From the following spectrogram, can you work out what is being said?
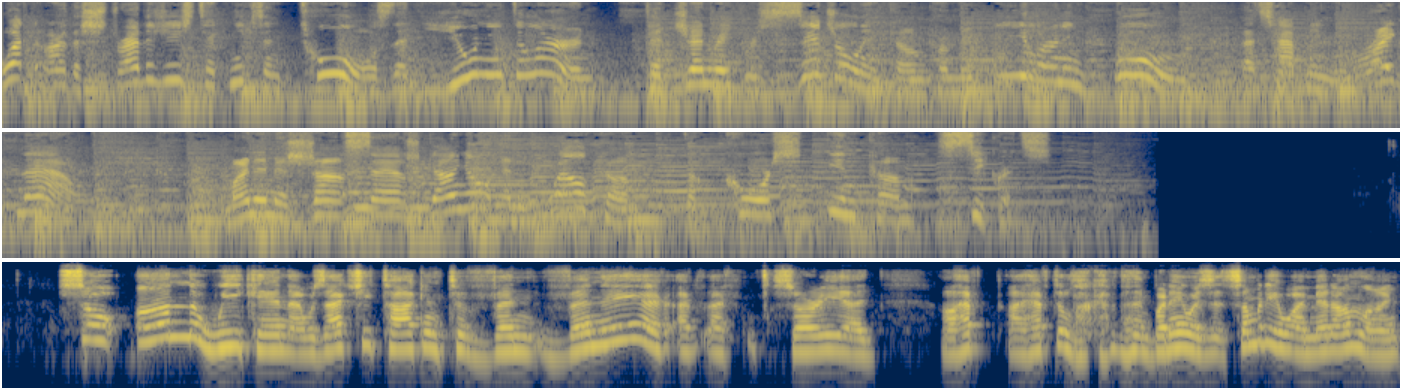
what are the strategies techniques and tools that you need to learn to generate residual income from the e-learning boom that's happening right now. My name is Jean Serge Gagnon, and welcome to Course Income Secrets. So on the weekend, I was actually talking to Ven Vene. I, I, I, sorry, I I'll have I have to look up the but anyways, it's somebody who I met online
